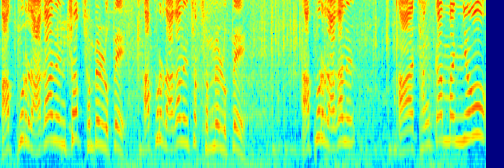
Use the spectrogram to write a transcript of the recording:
앞으로 나가는 척 전멸로 빼. 앞으로 나가는 척 전멸로 빼. 앞으로 나가는 아 잠깐만요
